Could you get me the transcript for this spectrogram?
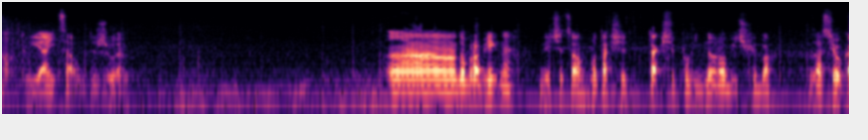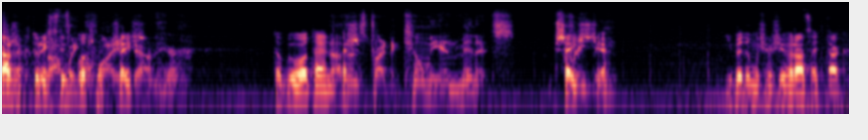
O, tu jajca uderzyłem. A, dobra, biegnę. Wiecie co? Bo tak się, tak się powinno robić chyba. Zaraz się okaże, któryś z tych bocznych przejść to było ten przejście. I będę musiał się wracać, tak?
